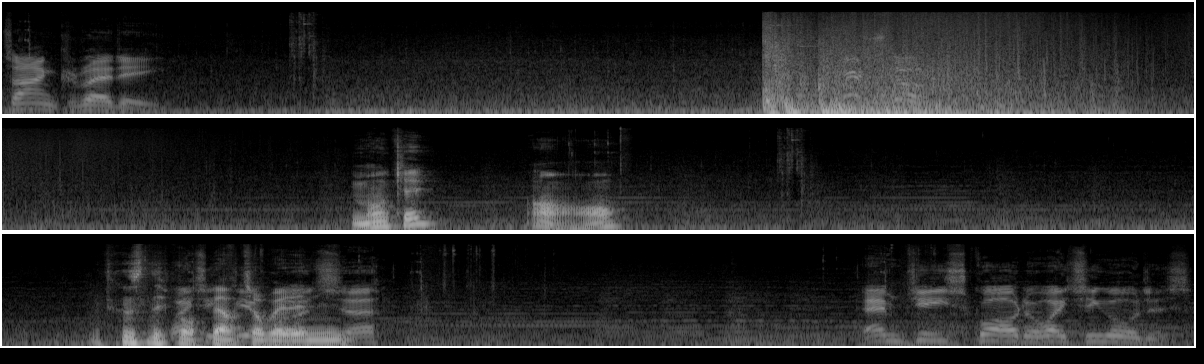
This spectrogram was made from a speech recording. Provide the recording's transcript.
Tank ready. Manqué Oh. C'était pour perturber l'ennemi. MG squad awaiting orders.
